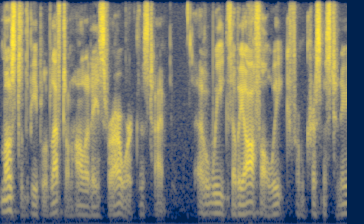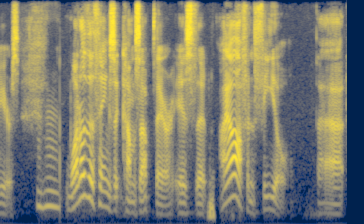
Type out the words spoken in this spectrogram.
most of the people have left on holidays for our work this time. A week. They'll be off all week from Christmas to New Year's. hmm One of the things that comes up there is that I often feel that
